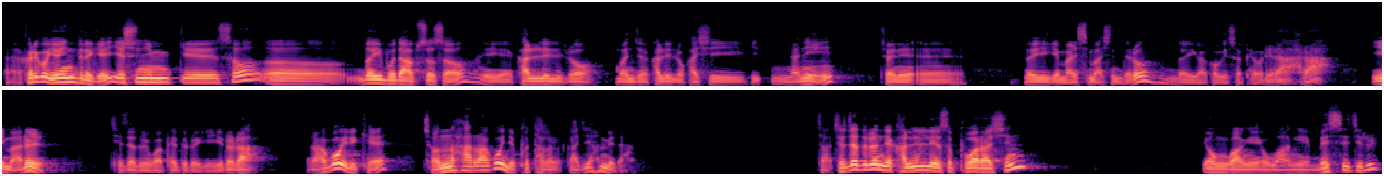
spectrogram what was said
아, 그리고 여인들에게 예수님께서 어, 너희보다 앞서서 갈릴리로 먼저 갈릴로 가시나니 전에 에, 너희에게 말씀하신 대로 너희가 거기서 배우리라 하라 이 말을 제자들과 베드로에게 이르라라고 이렇게 전하라고 이제 부탁을까지 합니다. 자, 제자들은 이제 갈릴리에서 부활하신 영광의 왕의 메시지를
